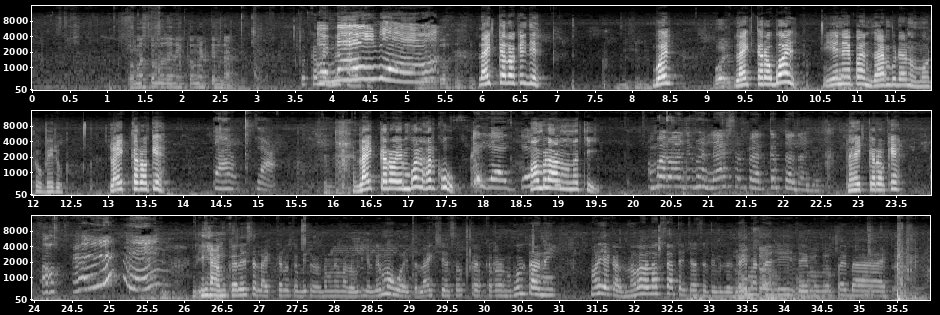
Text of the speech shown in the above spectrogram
સમસ્ત મજાની કમેન્ટ કરી નાખજો. નથી લાઈક કરો કહી દે. બોલ. બોલ. લાઈક કરો બોલ. એને પણ જાંબુડાનું મોઢું ભર્યું. લાઈક કરો કે. લાઈક કરો એમ બોલ હરખું. સાંભળવાનું નથી. અમારા આજે મેં લાઈક સબસ્ક્રાઇબ કરતા જાજો. લાઈક કરો કે. એ આમ કરે છે લાઈક કરો તો મિત્રો તમને મારો વીડિયો ગમો હોય તો લાઈક શેર સબસ્ક્રાઈબ કરવાનું ભૂલતા નહીં. મળીએ કાલ નવા વ્લોગ સાથે ત્યાં સુધી બધા જય માતાજી જય મુગલ. Bye bye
